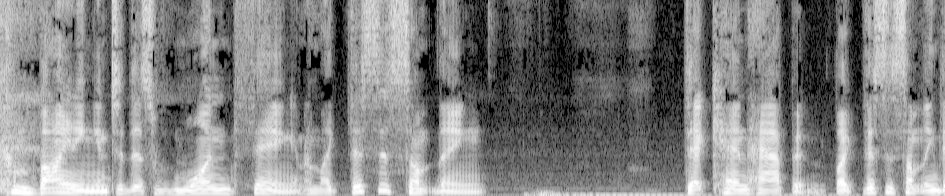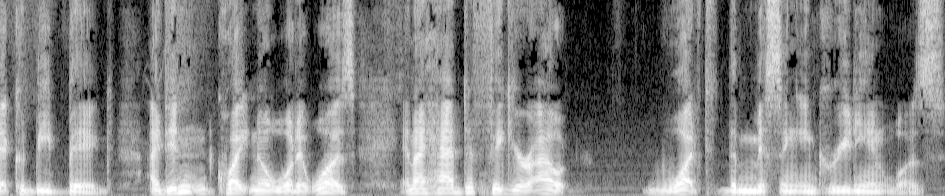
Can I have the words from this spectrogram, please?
combining into this one thing, and I'm like, this is something that can happen. Like this is something that could be big. I didn't quite know what it was, and I had to figure out what the missing ingredient was.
